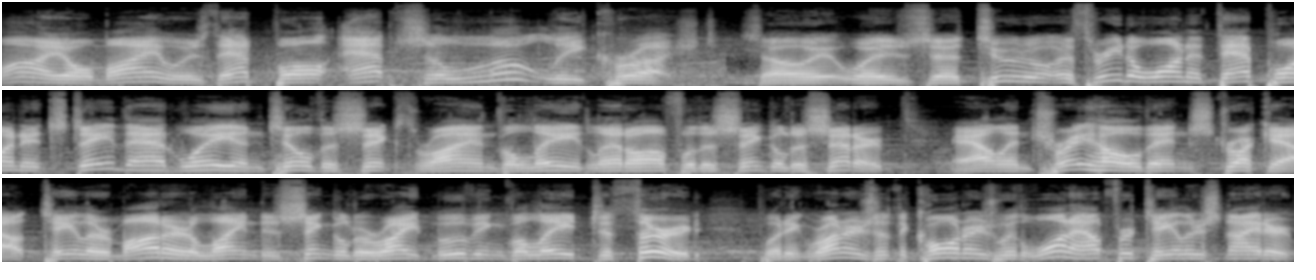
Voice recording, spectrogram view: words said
my, oh my, was that ball absolutely crushed. So it was uh, two to, uh, three to one at that point. It stayed that way until the sixth. Ryan Vilade led off with a single to center. Alan Trejo then struck out. Taylor Motter lined a single to right, moving Valade to third, putting runners at the corners with one out for Taylor Snyder.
